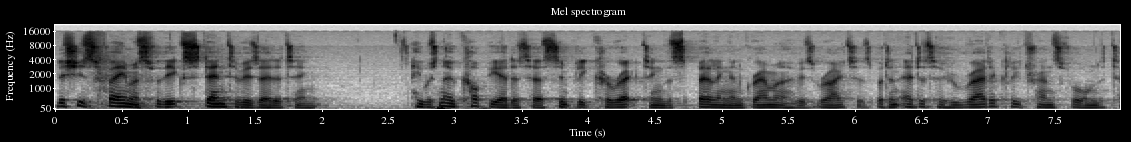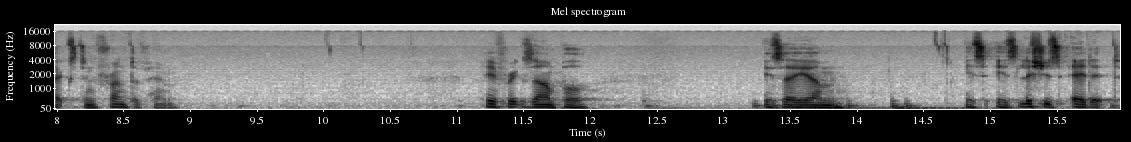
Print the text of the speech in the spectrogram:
Lish is famous for the extent of his editing. He was no copy editor simply correcting the spelling and grammar of his writers, but an editor who radically transformed the text in front of him. Here, for example, is, a, um, is, is Lish's edit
